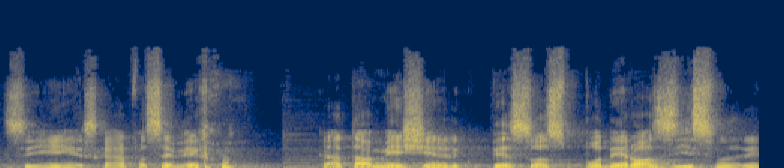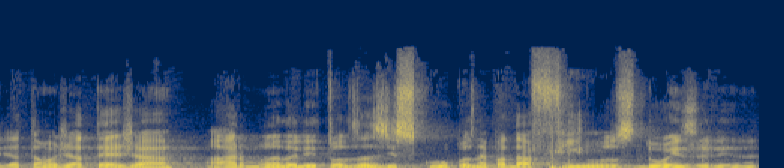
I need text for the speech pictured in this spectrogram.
Sim, os caras, pra você ver como. O cara tava mexendo ali com pessoas poderosíssimas ali, já estavam já até já armando ali todas as desculpas, né, para dar fim nos dois ali, né?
